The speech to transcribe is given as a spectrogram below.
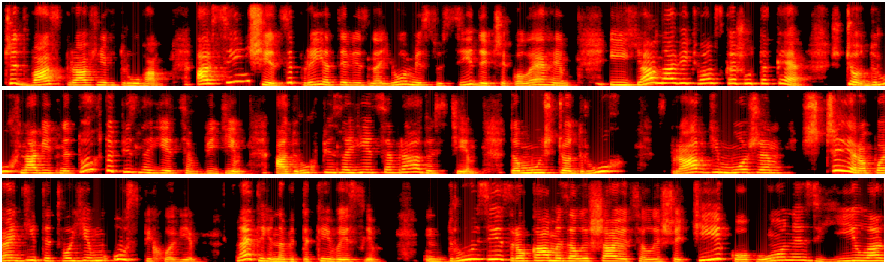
чи два справжніх друга, а всі інші це приятелі, знайомі, сусіди чи колеги. І я навіть вам скажу таке, що друг навіть не той, хто пізнається в біді, а друг пізнається в радості, тому що друг справді може щиро порадіти твоєму успіхові. Знаєте, є навіть такий вислів. Друзі з роками залишаються лише ті, кого не з'їла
